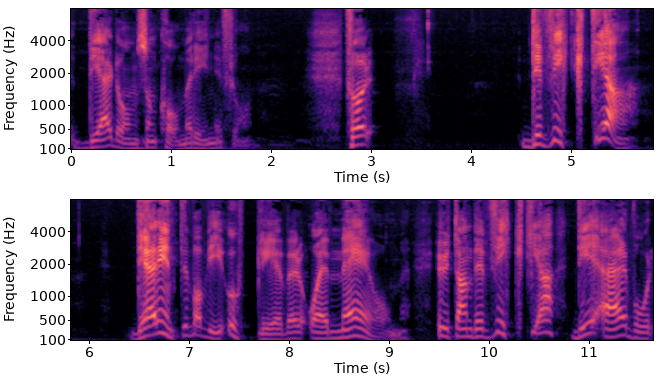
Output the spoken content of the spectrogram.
det är de som kommer inifrån. För det viktiga det är inte vad vi upplever och är med om, utan det viktiga det är vår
